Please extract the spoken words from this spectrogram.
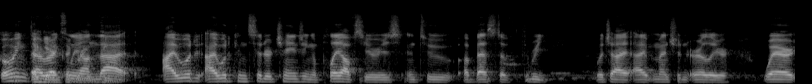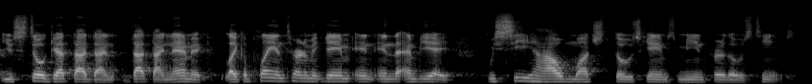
Going directly on team. that, I would I would consider changing a playoff series into a best of three, which I, I mentioned earlier, where you still get that dy- that dynamic like a play-in tournament game in in the NBA. We see how much those games mean for those teams.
